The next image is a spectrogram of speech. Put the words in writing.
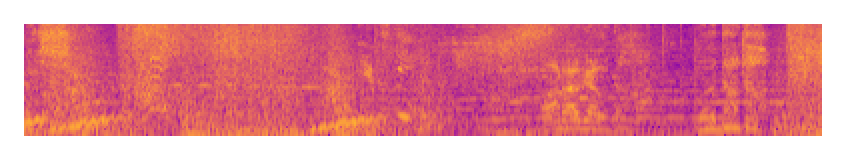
抗うな。無駄だ。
